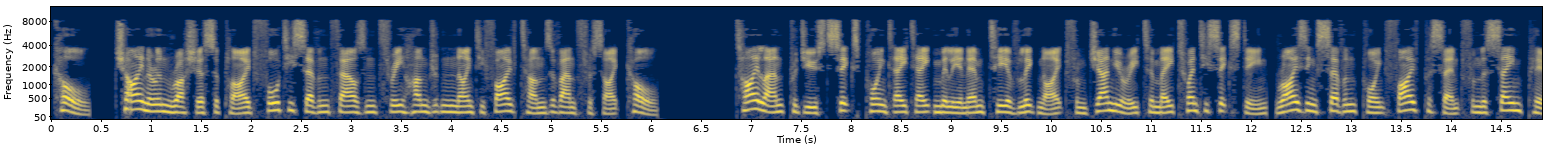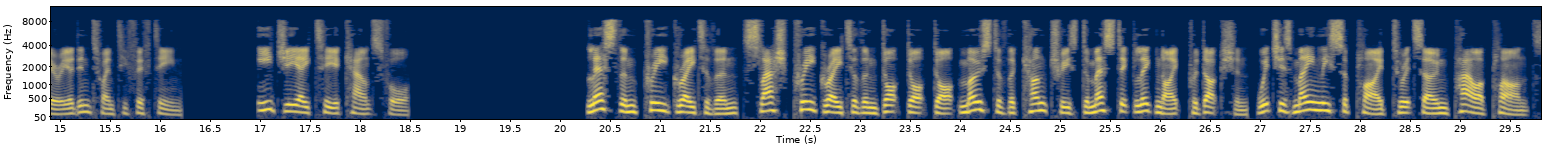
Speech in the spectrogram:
coal. China and Russia supplied 47,395 tons of anthracite coal. Thailand produced 6.88 million mt of lignite from January to May 2016, rising 7.5% from the same period in 2015. EGAT accounts for less than pre greater than slash pre greater than dot dot dot most of the country's domestic lignite production, which is mainly supplied to its own power plants.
